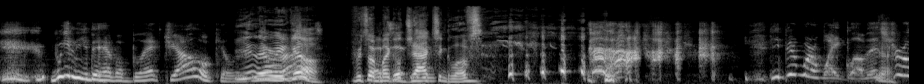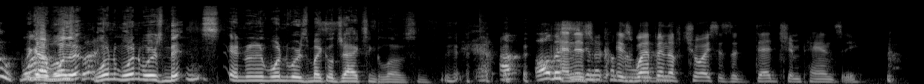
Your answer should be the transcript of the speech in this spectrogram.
we need to have a black giallo killer. Yeah, You're there we right. go. For some That's Michael it, man. Jackson gloves. He did wear white gloves. That's true. We got one, that, one. One wears mittens, and then one wears Michael Jackson gloves. uh, all this And is his, going to come his out weapon now. of choice is a dead chimpanzee.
